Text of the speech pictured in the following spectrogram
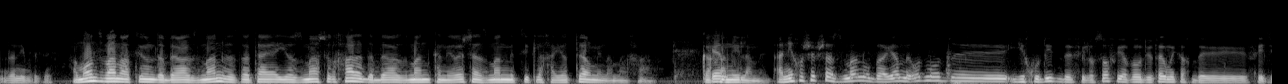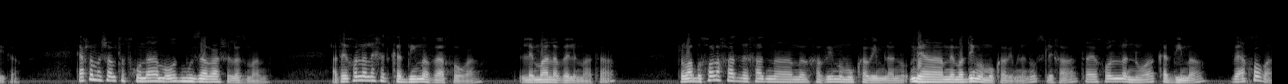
דנים בזה. המון זמן רצינו לדבר על זמן, וזאת הייתה יוזמה שלך לדבר על זמן, כנראה שהזמן מציק לך יותר מן המרחב. ככה כן. אני למד. אני חושב שהזמן הוא בעיה מאוד מאוד אה, ייחודית בפילוסופיה ועוד יותר מכך בפיזיקה. קח למשל את התכונה המאוד מוזרה של הזמן. אתה יכול ללכת קדימה ואחורה, למעלה ולמטה. כלומר, בכל אחד ואחד מהמרחבים המוכרים לנו, מהממדים המוכרים לנו, סליחה, אתה יכול לנוע קדימה ואחורה.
